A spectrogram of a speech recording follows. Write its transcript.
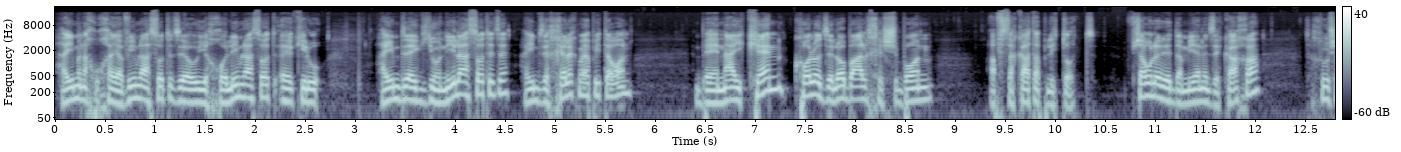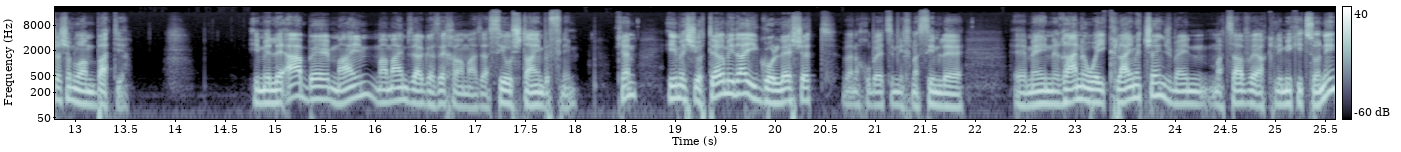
האם אנחנו חייבים לעשות את זה או יכולים לעשות, אה, כאילו, האם זה הגיוני לעשות את זה? האם זה חלק מהפתרון? בעיניי כן, כל עוד זה לא בא על חשבון הפסקת הפליטות. אפשר אולי לדמיין את זה ככה, תחשבו שיש לנו אמבטיה. היא מלאה במים, מה מים זה הגזי חרמה, זה ה-CO2 בפנים, כן? אם יש יותר מדי, היא גולשת, ואנחנו בעצם נכנסים למעין runaway climate change, מעין מצב אקלימי קיצוני,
